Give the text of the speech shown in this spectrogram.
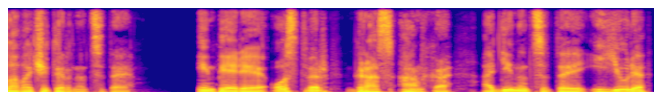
Глава 14. Империя Оствер, Грас-Анха, 11 июля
